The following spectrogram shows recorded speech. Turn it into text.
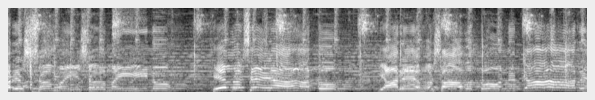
અરે સમય સમયનો ખેલ છે આ તો. ક્યારે હસાવતો ને ક્યારે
